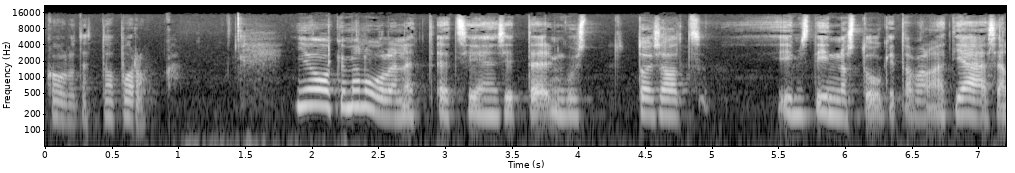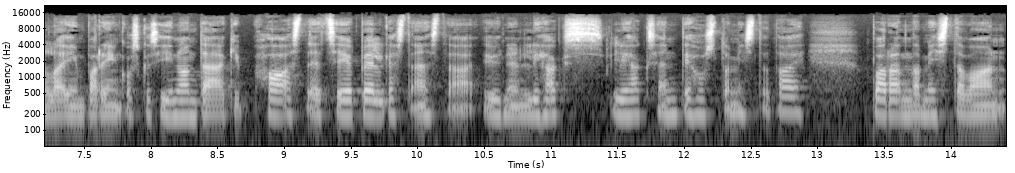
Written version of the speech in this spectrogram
koulutettua porukkaa. Joo, kyllä mä luulen, että, että siihen sitten niin toisaalta ihmiset innostuukin tavallaan, että jää sen lajin pariin, koska siinä on tämäkin haaste, että se ei ole pelkästään sitä yhden lihaks, lihaksen tehostamista tai parantamista, vaan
